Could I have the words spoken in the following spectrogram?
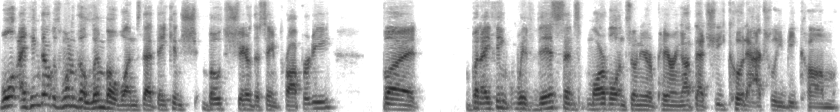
Well, I think that was one of the limbo ones that they can sh- both share the same property but but I think with this, since Marvel and Sony are pairing up, that she could actually become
